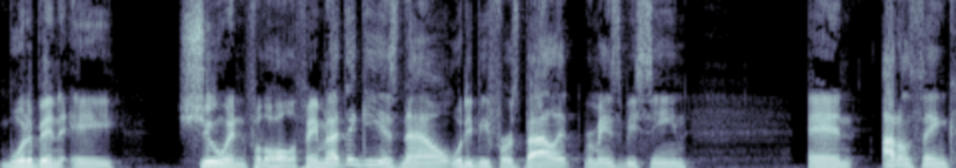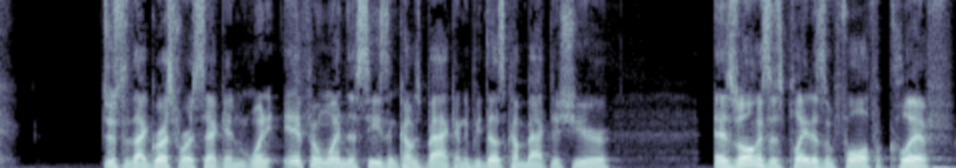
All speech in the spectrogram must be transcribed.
would have been a shoe in for the Hall of Fame. And I think he is now. Would he be first ballot? Remains to be seen. And I don't think just to digress for a second, when if and when the season comes back, and if he does come back this year, as long as his play doesn't fall off a cliff,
